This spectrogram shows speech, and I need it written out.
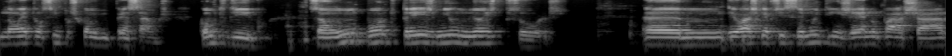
não é tão simples como pensamos. Como te digo, são 1,3 mil milhões de pessoas. Eu acho que é preciso ser muito ingênuo para achar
